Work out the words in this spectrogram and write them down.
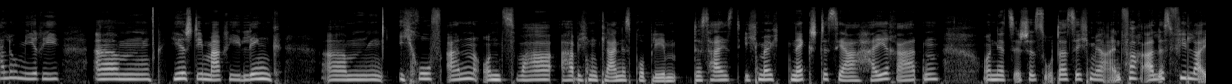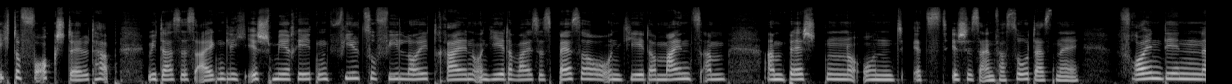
Hallo Miri, ähm, hier ist die Marie Link. Ähm, ich rufe an und zwar habe ich ein kleines Problem. Das heißt, ich möchte nächstes Jahr heiraten und jetzt ist es so, dass ich mir einfach alles viel leichter vorgestellt habe, wie das es eigentlich ist. Mir reden viel zu viele Leute rein und jeder weiß es besser und jeder meint es am, am besten und jetzt ist es einfach so, dass eine Freundin,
